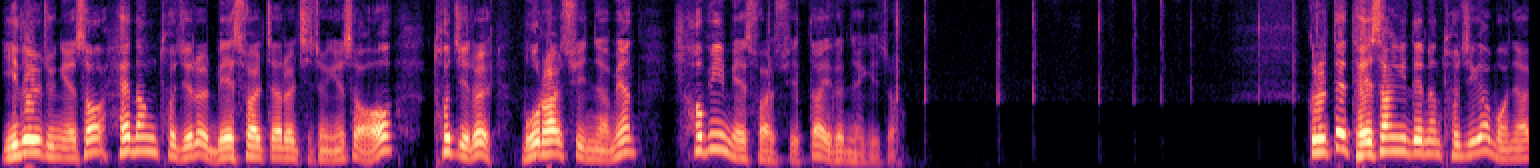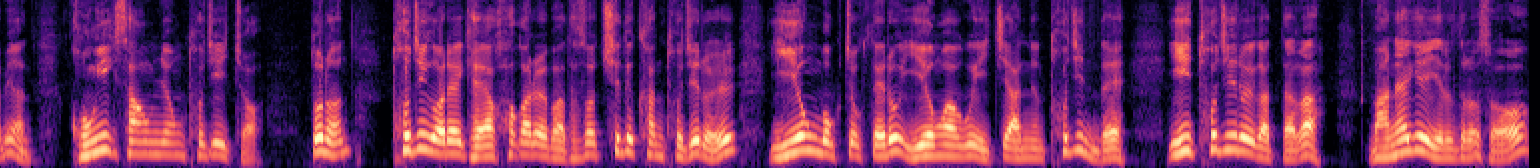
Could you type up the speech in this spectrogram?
이들 중에서 해당 토지를 매수할 자를 지정해서 토지를 뭘 할 수 있냐면 협의 매수할 수 있다 이런 얘기죠. 그럴 때 대상이 되는 토지가 뭐냐면 공익사업용 토지 있죠. 또는 토지거래 계약 허가를 받아서 취득한 토지를 이용 목적대로 이용하고 있지 않는 토지인데 이 토지를 갖다가 만약에 예를 들어서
